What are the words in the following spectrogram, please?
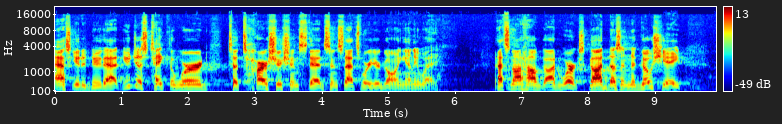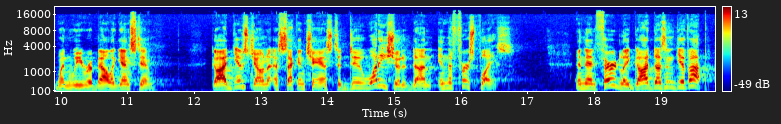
ask you to do that. You just take the word to Tarshish instead, since that's where you're going anyway. That's not how God works. God doesn't negotiate when we rebel against Him. God gives Jonah a second chance to do what he should have done in the first place. And then, thirdly, God doesn't give up.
